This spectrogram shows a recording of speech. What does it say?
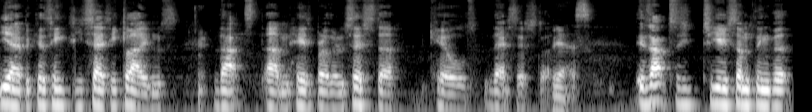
yeah, because he he says he claims that um, his brother and sister killed their sister. Yes. Is that to, to you something that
